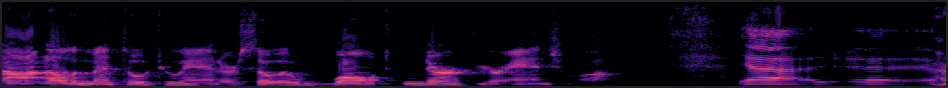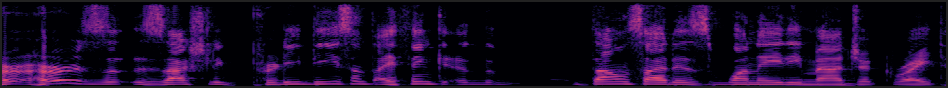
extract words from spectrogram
non-elemental two-hander, so it won't nerf your Angela. Yeah, uh, her hers is actually pretty decent. I think uh, the downside is 180 magic, right?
